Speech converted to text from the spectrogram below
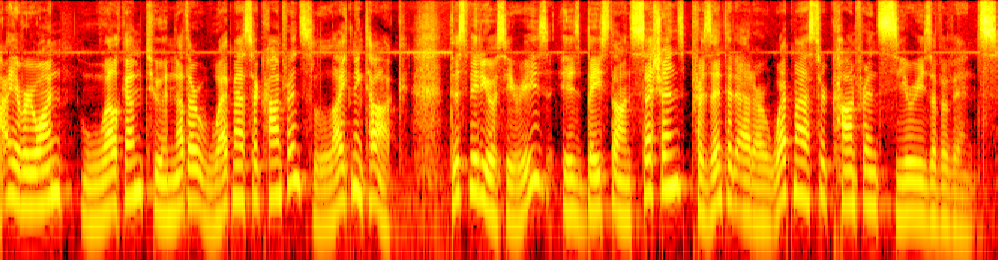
Hi everyone, welcome to another Webmaster Conference Lightning Talk. This video series is based on sessions presented at our Webmaster Conference series of events.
